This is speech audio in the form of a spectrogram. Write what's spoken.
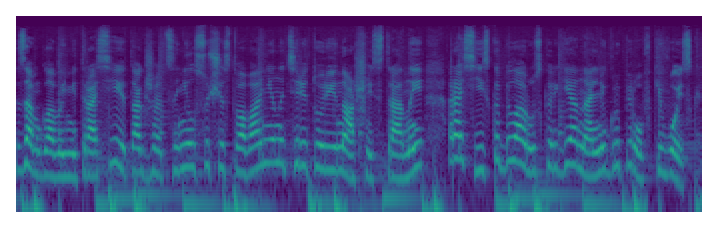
Замглавы МИД России также оценил существование на территории нашей страны российско-белорусской региональной группировки войск.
